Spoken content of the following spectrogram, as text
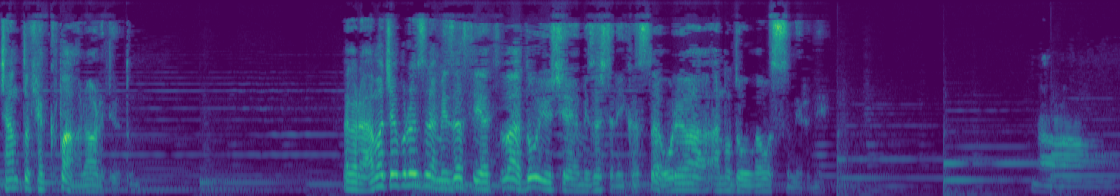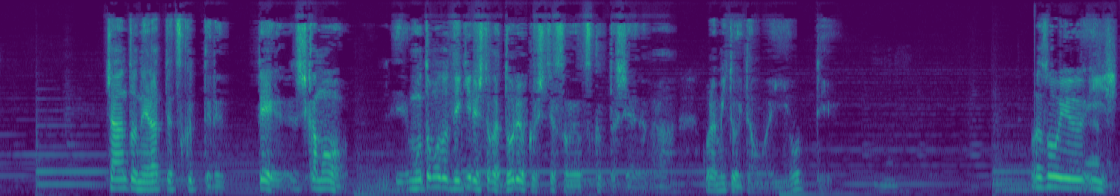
ちゃんと100%現れてると思う。だからアマチュアプロレスラー目指すやつはどういう試合を目指したらいいかって言ったら俺はあの動画を進めるね。うん。あちゃんと狙って作ってるって、しかも、もともとできる人が努力してそれを作った試合だから、これは見といた方がいいよっていう。まあそういういい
